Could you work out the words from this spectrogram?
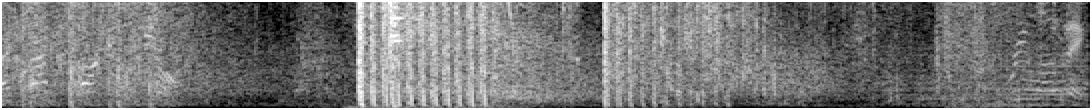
I cracked target shield. Reloading.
